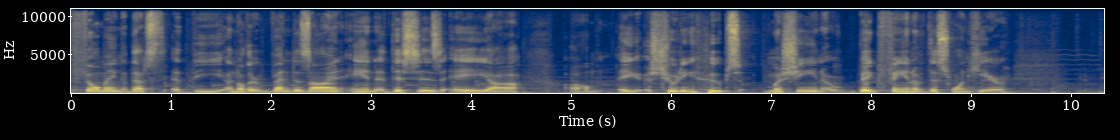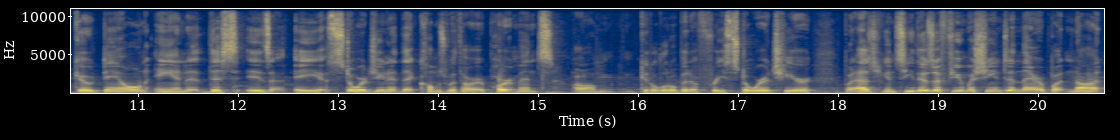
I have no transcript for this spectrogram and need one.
filming. That's the another Vendesign and this is a uh, um, a shooting hoops machine. Big fan of this one here. Go down, and this is a storage unit that comes with our apartments. Um, get a little bit of free storage here, but as you can see, there's a few machines in there, but not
